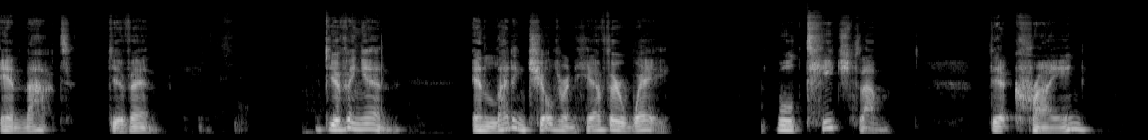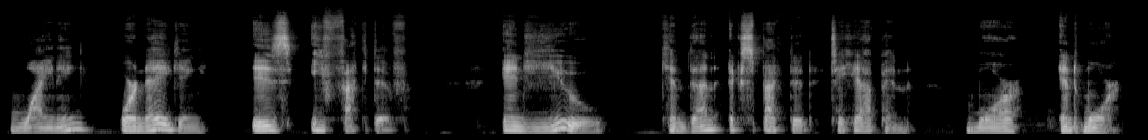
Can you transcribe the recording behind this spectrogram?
and not give in. Giving in and letting children have their way will teach them that crying, whining, or nagging is effective. And you can then expect it to happen more and more.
